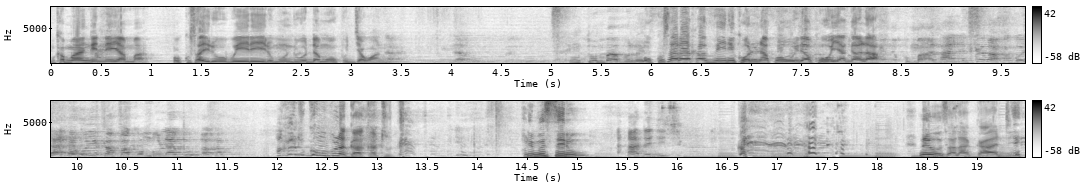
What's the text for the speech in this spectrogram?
mukama wange neeyama okusalira obwereere omulundi goddamu okujja wano. Okusala akaviiri konna kowulira koyagala akantu k'omubulago akatutu oli musiru. Naye osala kaati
